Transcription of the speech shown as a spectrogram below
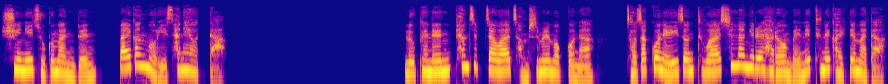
쉰이 조금 안 된 빨강머리 사내였다. 루페는 편집자와 점심을 먹거나 저작권 에이전트와 실랑이를 하러 맨해튼에 갈 때마다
